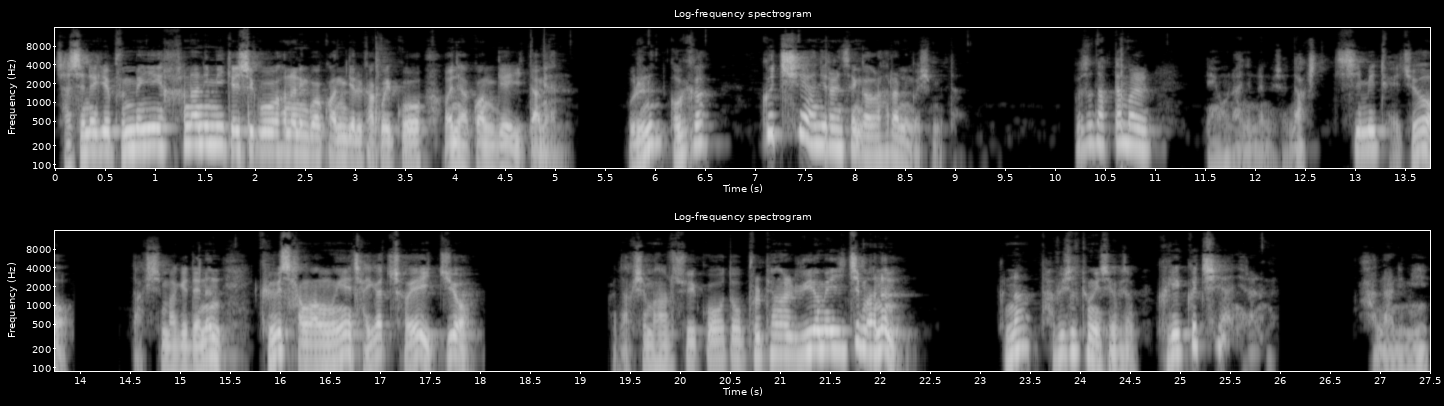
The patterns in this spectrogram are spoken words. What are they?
자신에게 분명히 하나님이 계시고 하나님과 관계를 갖고 있고 언약 관계에 있다면 우리는 거기가 끝이 아니라는 생각을 하라는 것입니다. 그래서 낙담할 내용은 아니라는 것이죠. 낙심이 되죠. 낙심하게 되는 그 상황에 자기가 처해 있지요. 낙심할 수 있고 또 불평할 위험에 있지만은 그러나 다윗을 통해서 여기서 그게 끝이 아니라는 거예요. 하나님이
